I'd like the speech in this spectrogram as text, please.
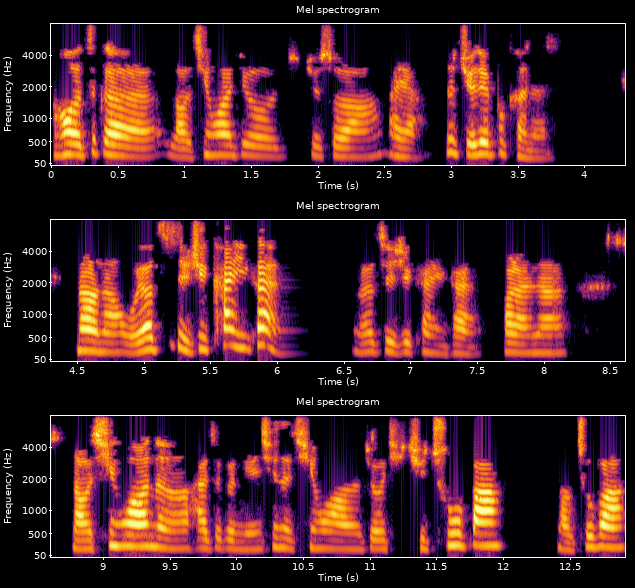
然后这个老青蛙就就说：“哎呀，这绝对不可能。那呢，我要自己去看一看，我要自己去看一看。”后来呢？老青蛙呢，还有这个年轻的青蛙呢，就一起去出发，啊，出发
